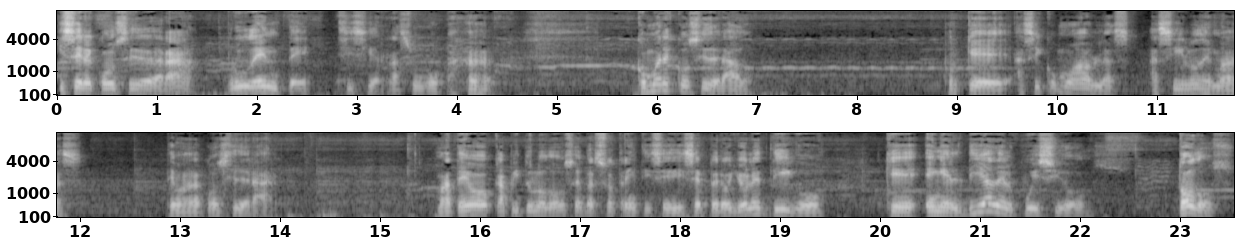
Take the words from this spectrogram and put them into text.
y se le considerará prudente si cierra su boca. ¿Cómo eres considerado? Porque así como hablas, así los demás te van a considerar. Mateo capítulo 12, verso 36 dice, pero yo les digo, que en el día del juicio todos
